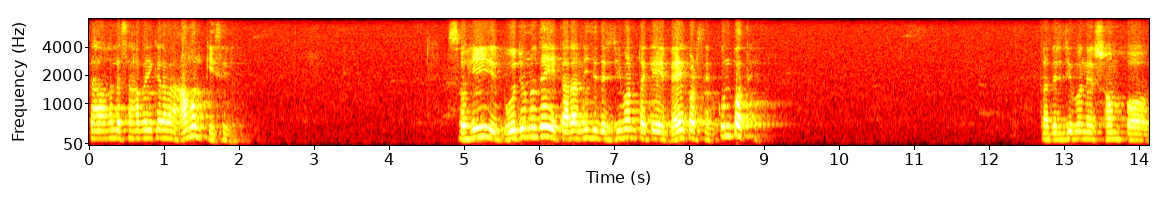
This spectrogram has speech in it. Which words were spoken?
তাহলে সাহাবাই কেরামের আমল কি ছিল? সহি বুঝ অনুযায়ী তারা নিজেদের জীবনটাকে ব্যয় করছেন কোন পথে? তাদের জীবনের সম্পদ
